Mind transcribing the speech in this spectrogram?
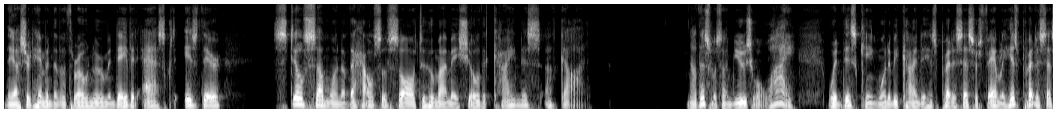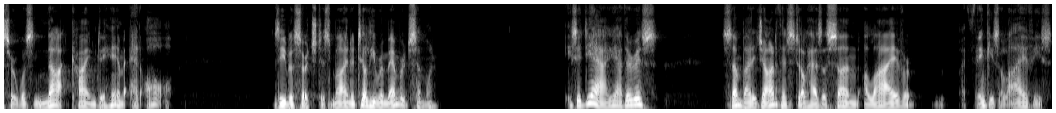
They ushered him into the throne room, and David asked, Is there still someone of the house of Saul to whom I may show the kindness of God? Now, this was unusual. Why would this king want to be kind to his predecessor's family? His predecessor was not kind to him at all. Ziba searched his mind until he remembered someone. He said, Yeah, yeah, there is somebody. Jonathan still has a son alive, or I think he's alive. He's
